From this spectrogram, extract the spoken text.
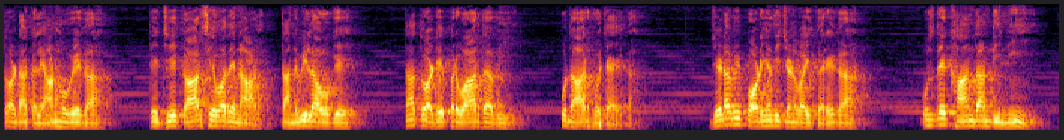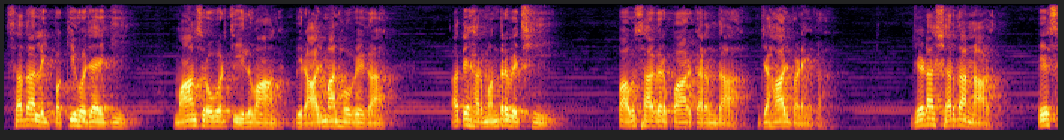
ਤੁਹਾਡਾ ਕਲਿਆਣ ਹੋਵੇਗਾ ਤੇ ਜੇ ਕਾਰ ਸੇਵਾ ਦੇ ਨਾਲ ਧਨ ਵੀ ਲਾਓਗੇ, ਤਾਂ ਤੁਹਾਡੇ ਪਰਿਵਾਰ ਦਾ ਵੀ ਉਧਾਰ ਹੋ ਜਾਏਗਾ। ਜਿਹੜਾ ਵੀ ਪੌੜੀਆਂ ਦੀ ਚਣਵਾਈ ਕਰੇਗਾ ਉਸ ਦੇ ਖਾਨਦਾਨ ਦੀ ਨੀਂਹ ਸਦਾ ਲਈ ਪੱਕੀ ਹੋ ਜਾਏਗੀ। ਮਾਨ ਸਰੋਵਰ ਝੀਲ ਵਾਂਗ ਵਿਰਾਜਮਾਨ ਹੋਵੇਗਾ ਅਤੇ ਹਰਮੰਦਰ ਵਿੱਚ ਹੀ ਭਵ ਸਾਗਰ ਪਾਰ ਕਰਨ ਦਾ ਜਹਾਜ਼ ਬਣੇਗਾ, ਜਿਹੜਾ ਸ਼ਰਧਾ ਨਾਲ ਇਸ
